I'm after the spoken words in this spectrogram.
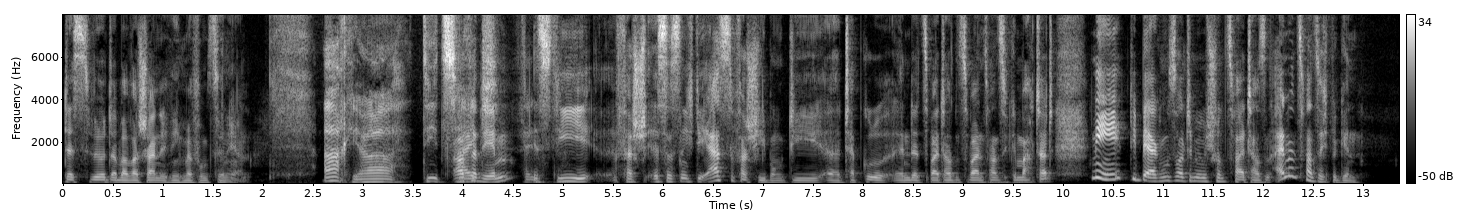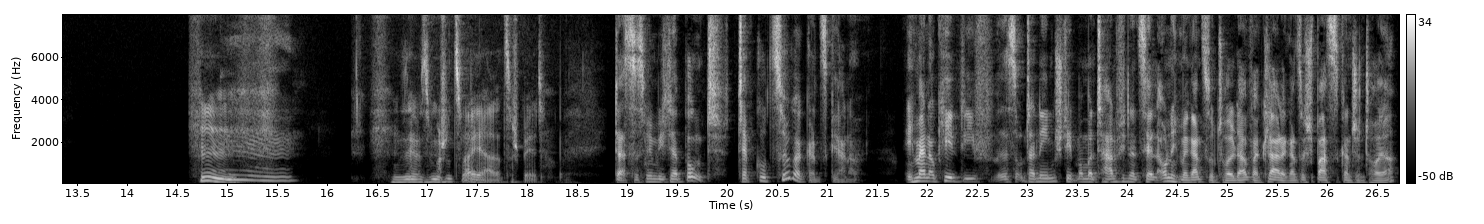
das wird aber wahrscheinlich nicht mehr funktionieren. Ach ja, die Zeit. Außerdem ist die ist das nicht die erste Verschiebung, die äh, TEPCO Ende 2022 gemacht hat. Nee, die Bergung sollte nämlich schon 2021 beginnen. Hm. hm. Sind wir schon zwei Jahre zu spät. Das ist nämlich der Punkt. TEPCO zögert ganz gerne. Ich meine, okay, die, das Unternehmen steht momentan finanziell auch nicht mehr ganz so toll da, weil klar, der ganze Spaß ist ganz schön teuer.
